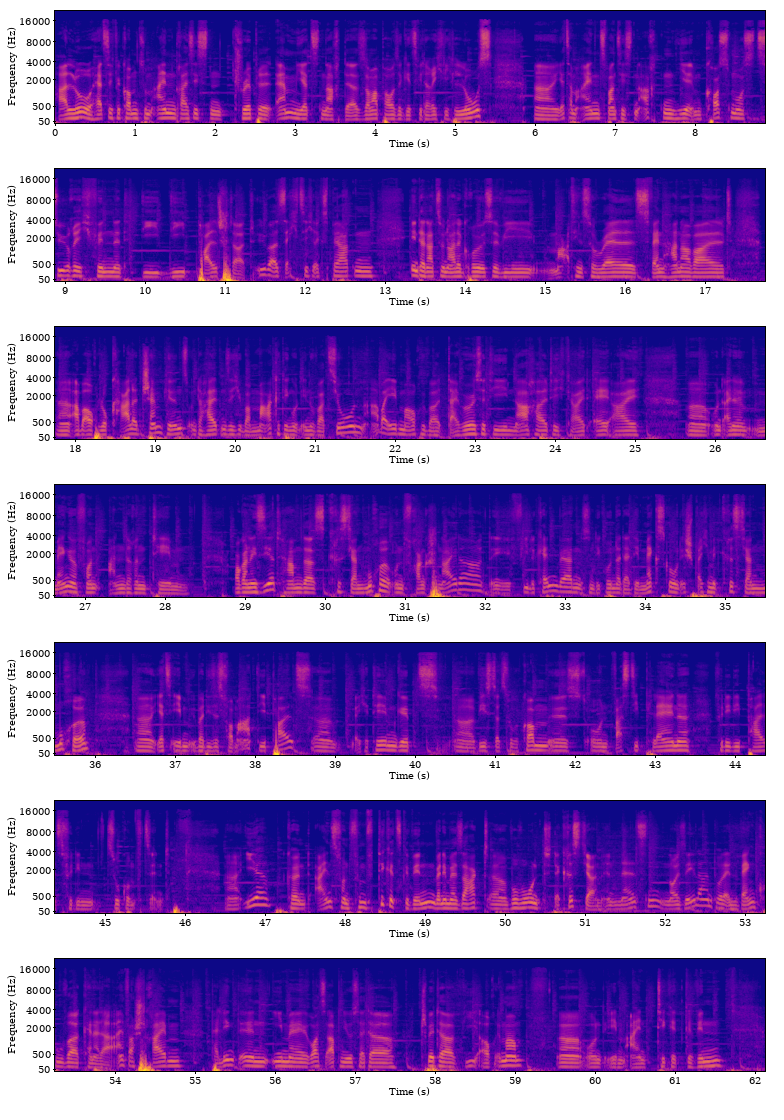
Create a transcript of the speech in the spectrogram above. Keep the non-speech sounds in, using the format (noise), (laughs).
Hallo, herzlich willkommen zum 31. Triple M. Jetzt nach der Sommerpause geht es wieder richtig los. Äh, jetzt am 21.08. hier im Kosmos Zürich findet die Die Pulse statt. Über 60 Experten, internationale Größe wie Martin Sorrell, Sven Hannawald, äh, aber auch lokale Champions unterhalten sich über Marketing und Innovation, aber eben auch über Diversity, Nachhaltigkeit, AI äh, und eine Menge von anderen Themen. Organisiert haben das Christian Muche und Frank Schneider, die viele kennen werden. Das sind die Gründer der Demexco und ich spreche mit Christian Muche äh, jetzt eben über dieses Format, die Pulse. Äh, welche Themen gibt es, äh, wie es dazu gekommen ist und was die Pläne für die, die Pulse für die Zukunft sind. Äh, ihr könnt eins von fünf Tickets gewinnen, wenn ihr mir sagt, äh, wo wohnt der Christian? In Nelson, Neuseeland oder in Vancouver, Kanada? Einfach schreiben per LinkedIn, E-Mail, WhatsApp, Newsletter, Twitter, wie auch immer äh, und eben ein Ticket gewinnen.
